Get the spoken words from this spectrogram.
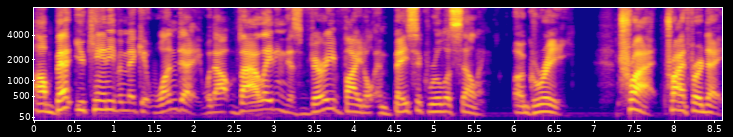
I'll bet you can't even make it one day without violating this very vital and basic rule of selling agree. Try it. Try it for a day.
